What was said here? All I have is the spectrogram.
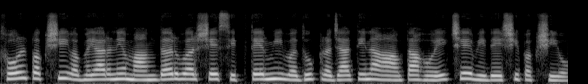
થોળ પક્ષી અભયારણ્યમાં દર વર્ષે સિત્તેરમી વધુ પ્રજાતિના આવતા હોય છે વિદેશી પક્ષીઓ.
